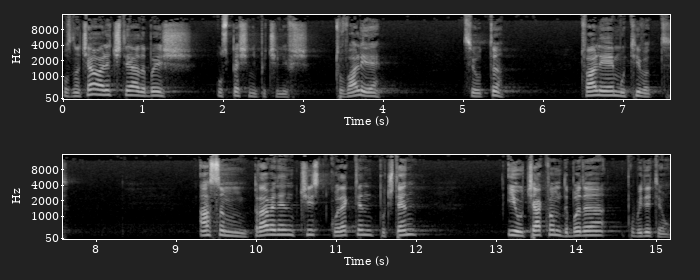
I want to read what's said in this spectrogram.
означава ли, че трябва да бъдеш успешен и печеливш? Това ли е целта? Това ли е мотивът? аз съм праведен, чист, коректен, почтен и очаквам да бъда победител.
